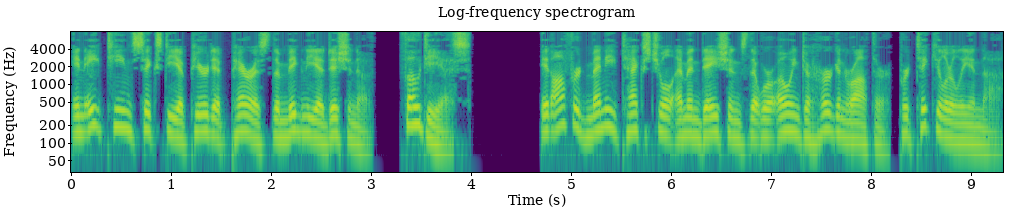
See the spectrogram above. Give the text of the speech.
In 1860 appeared at Paris the Migne edition of Photius. It offered many textual emendations that were owing to Hergenrother, particularly in the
